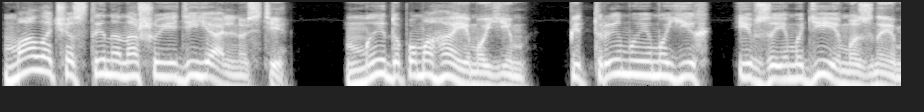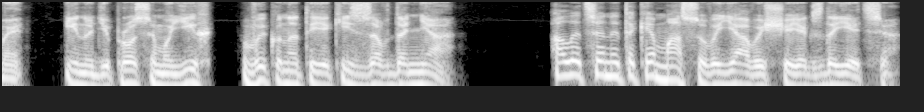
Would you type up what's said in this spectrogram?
мала частина нашої діяльності. Ми допомагаємо їм, підтримуємо їх і взаємодіємо з ними, іноді просимо їх виконати якісь завдання. Але це не таке масове явище, як здається.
